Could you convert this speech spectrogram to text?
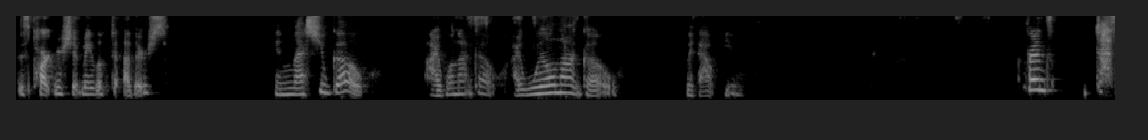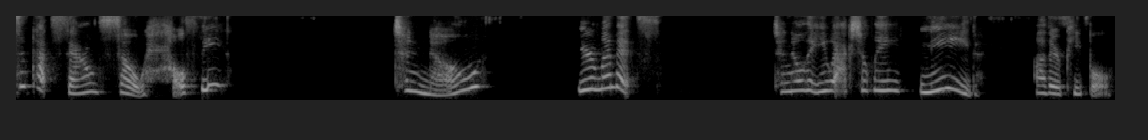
this partnership may look to others. Unless you go, I will not go. I will not go without you. Friends, doesn't that sound so healthy? To know your limits, to know that you actually need other people,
